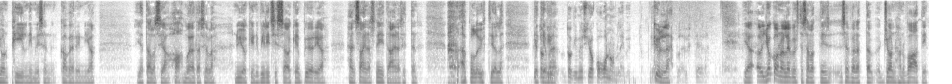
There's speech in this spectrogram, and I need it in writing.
John Peel-nimisen kaverin ja, ja tällaisia hahmoja, joita siellä New Yorkin Villageissa oikein pyöri ja hän sainasi niitä aina sitten Apple-yhtiölle. Ja toki, toki myös Joko Onon levyt. Kyllä. Apple-yhtiölle. Ja Jokonon levystä sanottiin sen verran, että Johnhan vaati,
